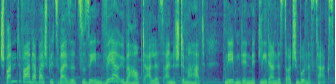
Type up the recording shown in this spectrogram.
Spannend war da beispielsweise zu sehen, wer überhaupt alles eine Stimme hat, neben den Mitgliedern des Deutschen Bundestags.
